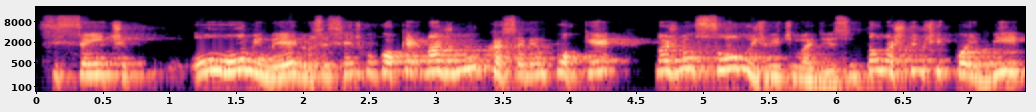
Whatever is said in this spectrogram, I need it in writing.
se sente ou o homem negro se sente com qualquer. Nós nunca seremos, porque nós não somos vítimas disso. Então, nós temos que coibir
